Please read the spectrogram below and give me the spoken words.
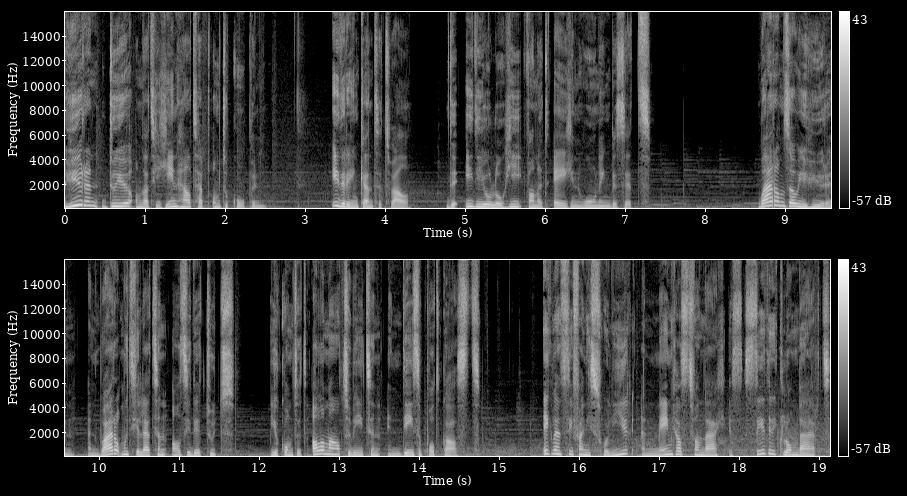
Huren doe je omdat je geen geld hebt om te kopen. Iedereen kent het wel. De ideologie van het eigen woningbezit. Waarom zou je huren en waarop moet je letten als je dit doet? Je komt het allemaal te weten in deze podcast. Ik ben Stefanie Scholier en mijn gast vandaag is Cedric Lombaert,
